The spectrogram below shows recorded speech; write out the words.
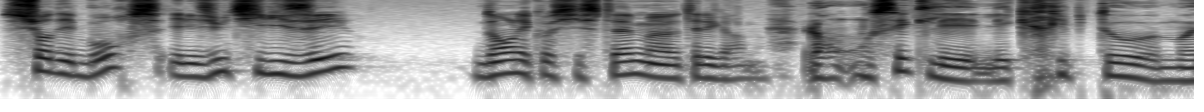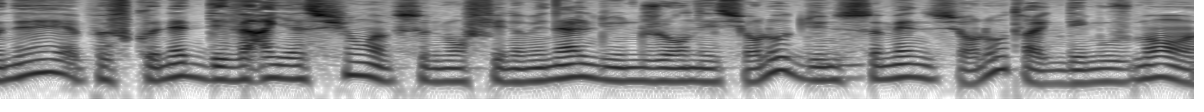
sur des bourses et les utiliser dans l'écosystème euh, Telegram. Alors on sait que les, crypto-monnaies peuvent connaître des variations absolument phénoménales d'une journée sur l'autre, d'une semaine sur l'autre, avec des mouvements euh,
